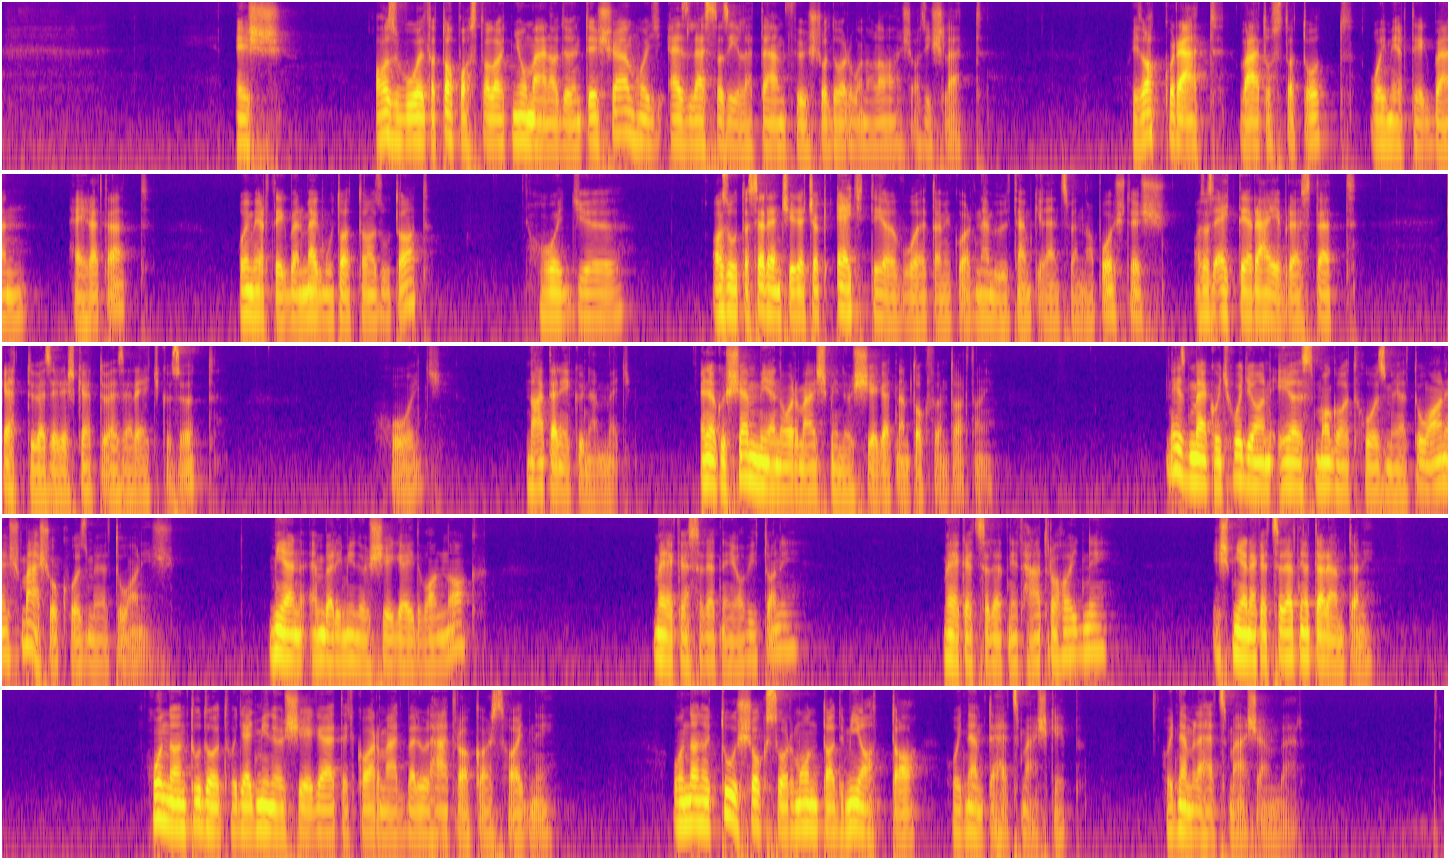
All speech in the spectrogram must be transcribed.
És az volt a tapasztalat nyomán a döntésem, hogy ez lesz az életem fő sodorvonala, és az is lett. Ez akkorát változtatott, oly mértékben helyre tett, oly mértékben megmutatta az utat, hogy azóta szerencsére csak egy tél volt, amikor nem ültem 90 napost, és az az egy tél ráébresztett 2000 és 2001 között, hogy na hát enélkül nem megy. Enélkül semmilyen normális minőséget nem tudok föntartani. Nézd meg, hogy hogyan élsz magadhoz méltóan, és másokhoz méltóan is. Milyen emberi minőségeid vannak, melyeket szeretnél javítani, melyeket szeretnéd hátrahagyni, és milyeneket szeretnél teremteni. Honnan tudod, hogy egy minőséget, egy karmát belül hátra akarsz hagyni? Onnan, hogy túl sokszor mondtad miatta, hogy nem tehetsz másképp, hogy nem lehetsz más ember.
